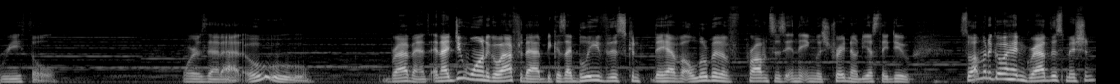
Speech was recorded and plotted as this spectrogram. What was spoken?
Rethel. Where is that at? Ooh, Brabant. And I do want to go after that because I believe this they have a little bit of provinces in the English trade node. Yes, they do. So I'm going to go ahead and grab this mission.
